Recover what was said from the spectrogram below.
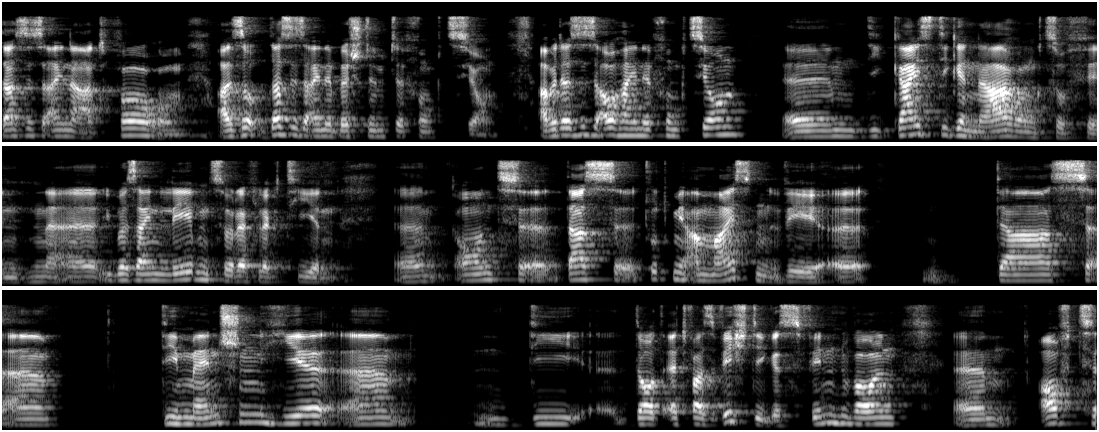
Das ist eine Art Forum. Also das ist eine bestimmte Funktion. Aber das ist auch eine Funktion, die geistige Nahrung zu finden, äh, über sein Leben zu reflektieren. Ähm, und äh, das äh, tut mir am meisten weh, dass die Menschen hier ähm, die dort etwas Wichtiges finden wollen, ähm, oft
